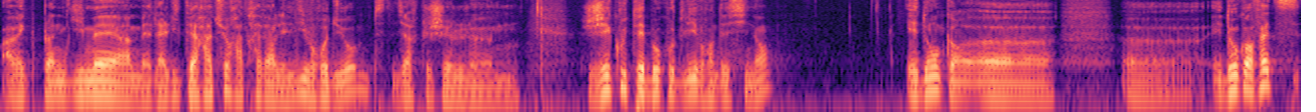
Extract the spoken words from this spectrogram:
avec plein de guillemets, hein, mais la littérature à travers les livres audio. C'est-à-dire que j'écoutais beaucoup de livres en dessinant. Et donc, euh, et donc en fait,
